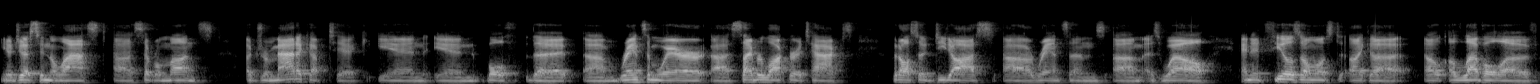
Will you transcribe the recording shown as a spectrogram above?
you know just in the last uh, several months a dramatic uptick in in both the um, ransomware uh, cyber locker attacks but also DDoS uh, ransoms um, as well. And it feels almost like a, a, a level of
